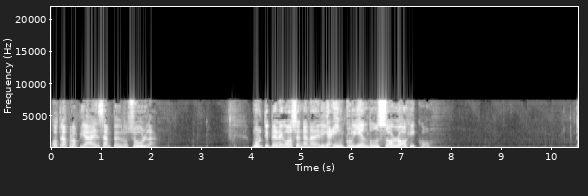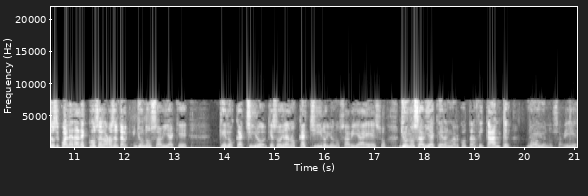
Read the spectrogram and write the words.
Otras propiedades en San Pedro Sula. Múltiple negocio en ganadería, incluyendo un zoológico. Entonces, ¿cuál era la excusa del oro central? Yo no sabía que, que los cachiros, que esos eran los cachiros, yo no sabía eso. Yo no sabía que eran narcotraficantes. No, yo no sabía.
